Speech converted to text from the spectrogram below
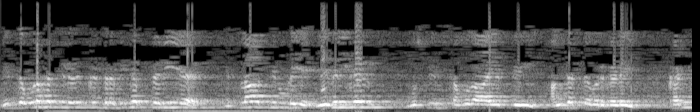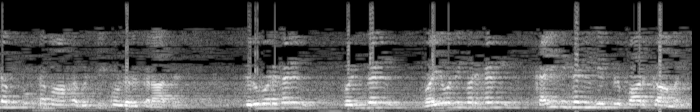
இந்த உலகத்தில் இருக்கின்ற மிகப்பெரிய இஸ்லாத்தினுடைய எதிரிகள் முஸ்லிம் சமுதாயத்தில் அங்கத்தவர்களை கண்டம் துண்டமாக வெட்டி கொண்டிருக்கிறார்கள். சிறுவர்கள் பெண்கள் வயோதிபர்கள் கைதிகள் என்று பார்க்காமல்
